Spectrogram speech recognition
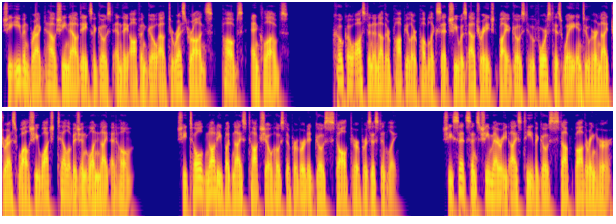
She even bragged how she now dates a ghost and they often go out to restaurants, pubs, and clubs. Coco Austin another popular public said she was outraged by a ghost who forced his way into her nightdress while she watched television one night at home. She told Naughty But Nice talk show host a perverted ghost stalked her persistently. She said since she married Ice-T the ghost stopped bothering her.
